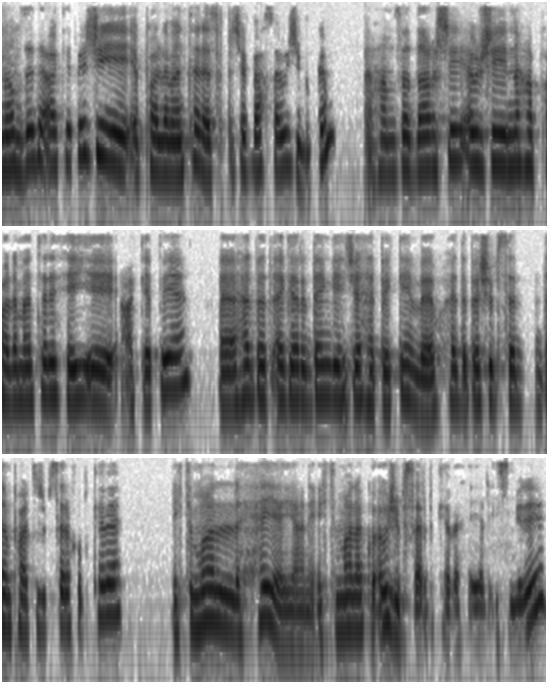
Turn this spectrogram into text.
نامزد آکپه جی پارلمنتر از بچک بحثاوی جی بکم همزه داغشی او جی نه پارلمنتر هی آکپه هلبت اگر دنگ جه هپکین و هده بشی بسر دن پارتی بسر خوب که احتمال هي يعني احتمال اكو اوجي بسر بكبه هي الاسميري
